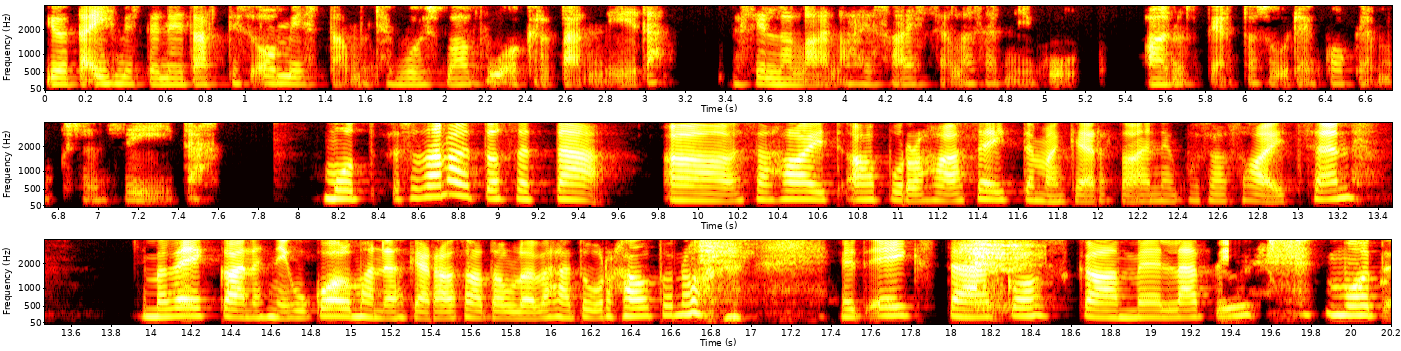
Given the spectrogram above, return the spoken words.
joita ihmisten ei tarvitsisi omistaa, mutta he voisivat vain vuokrata niitä. Ja sillä lailla he saisivat sellaisen niin kuin ainutkertaisuuden kokemuksen siitä. Mutta sä sanoit tuossa, että äh, sä hait apurahaa seitsemän kertaa ennen kuin sä sait sen. Ja mä veikkaan, että niinku kolmannella kerralla sä oot ollut vähän turhautunut, että eikö tämä koskaan mene läpi. Mutta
